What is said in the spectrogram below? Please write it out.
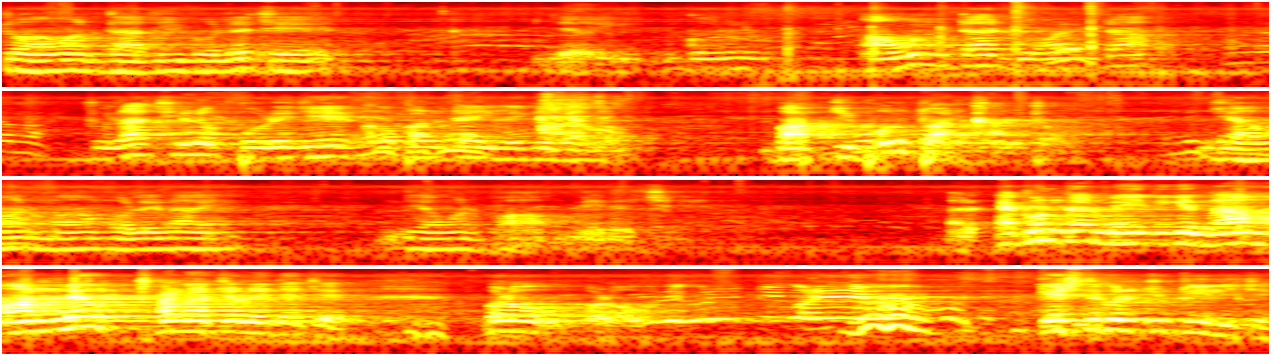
তো আমার দাদি বলেছে যে, ওই গরুর আউনটা, জোয়ানটা তোলা ছিল, পড়ে যে কপালটাই লেগে গেল। বাপজি বলতো আর কান্ত যে আমার মা বলে নাই যে আমার বাপ মেরেছে। আর এখনকার মেয়েদিকে না মানলেও থানা চলে যেছে বড় বড় কেসতে করে? চুটিয়ে নিচে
